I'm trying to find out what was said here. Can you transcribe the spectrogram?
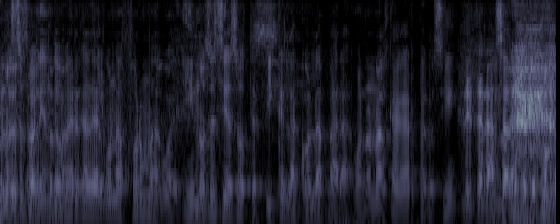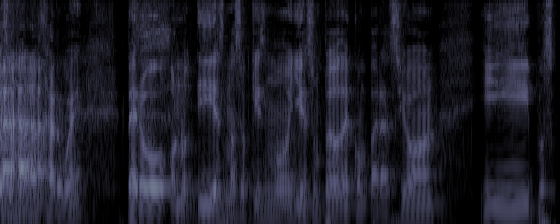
no estás valiendo verga de alguna forma, güey. Y no sé si eso te pique la cola para, bueno, no al cagar, pero sí. Literal, O sea, que te pongas a trabajar, güey. Pero, no- y es masoquismo y es un pedo de comparación. Y pues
